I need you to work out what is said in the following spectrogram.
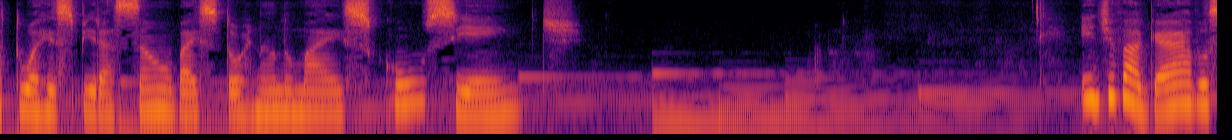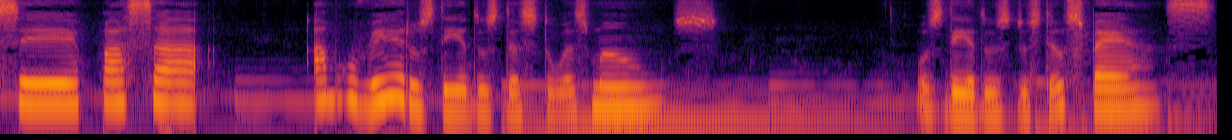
a tua respiração vai se tornando mais consciente. E devagar você passa a mover os dedos das tuas mãos, os dedos dos teus pés.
